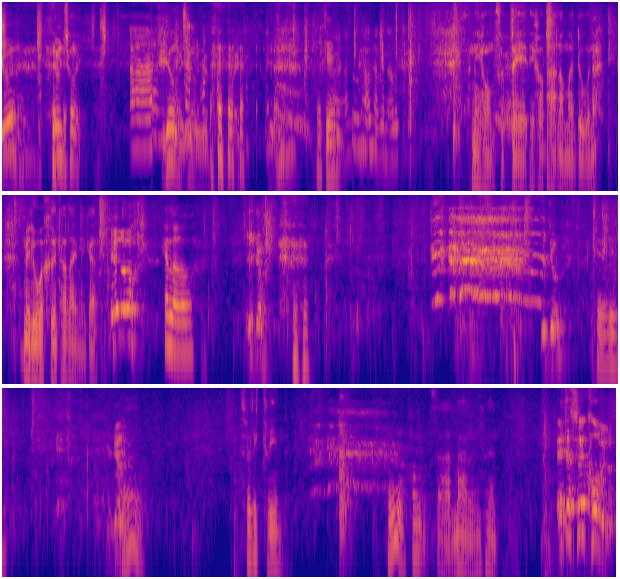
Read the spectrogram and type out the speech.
Yo, don't try. Uh, Yo, yo, yo. โอเค have another. นี่โฮมสเตย์ที่เขาพาเรามาดูนะ ไม่รู้ว่าคืนเท่าไหร่เหมือนกัน Hello. hello Ido. Ido. โอเค Ido. wow it's very clean โอ้ห้องสะอาดมากเลยเพื่อน Это свой комнат.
